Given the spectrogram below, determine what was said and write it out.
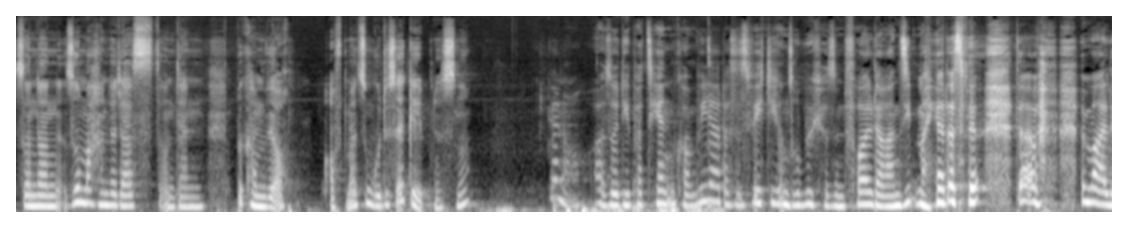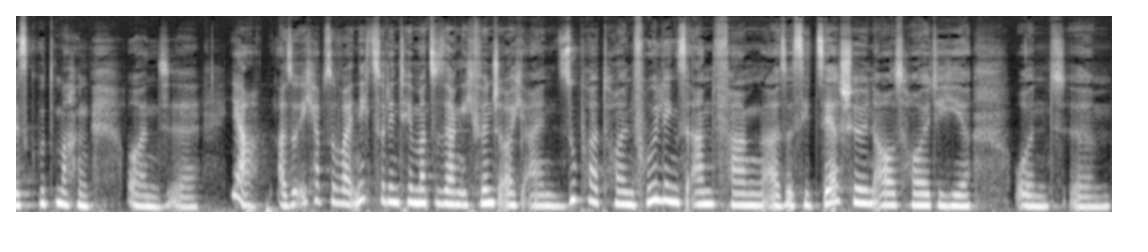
sondern so machen wir das und dann bekommen wir auch oftmals ein gutes Ergebnis. Ne? Genau, also die Patienten kommen wieder, das ist wichtig, unsere Bücher sind voll, daran sieht man ja, dass wir da immer alles gut machen. Und äh, ja, also ich habe soweit nichts zu dem Thema zu sagen. Ich wünsche euch einen super tollen Frühlingsanfang. Also es sieht sehr schön aus heute hier. Und ähm,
